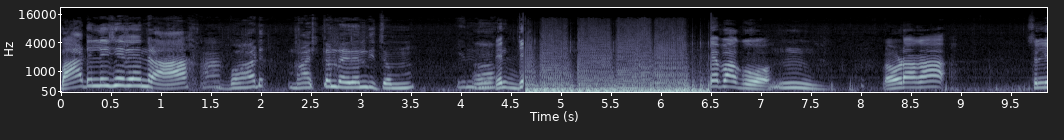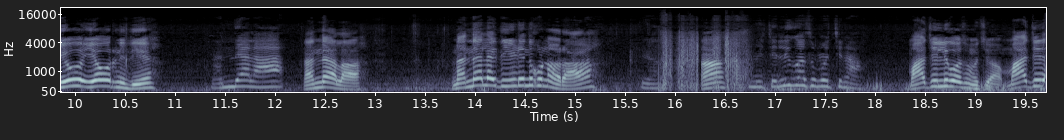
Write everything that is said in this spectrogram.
బాటిల్ తీసేదేంద్రా? వాడి మా ఇష్టం రైదంది బాకు? లౌడాగా అసలు ఏ ఏ ఊరు నీది? నంద్యాల. నంద్యాల. నంద్యాల అయితే ఈడెందుకున్నావురా ఆ? నీ చెల్లి కోసం వచ్చిన. మా చెల్లి కోసం వచ్చా మా చెల్లి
